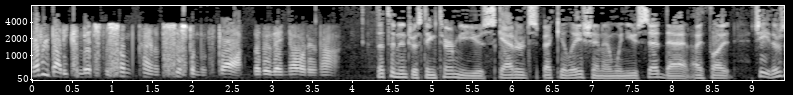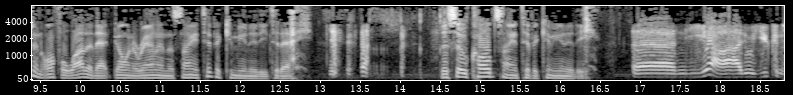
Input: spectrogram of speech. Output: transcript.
everybody commits to some kind of system of thought, whether they know it or not. That's an interesting term you use, scattered speculation. And when you said that, I thought, gee, there's an awful lot of that going around in the scientific community today. the so-called scientific community. And yeah, you can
